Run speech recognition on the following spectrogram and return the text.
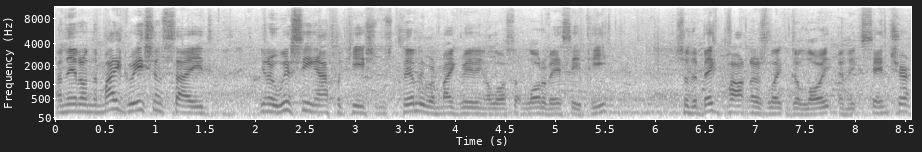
And then on the migration side, you know, we're seeing applications, clearly we're migrating a lot, a lot of SAP. So the big partners like Deloitte and Accenture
